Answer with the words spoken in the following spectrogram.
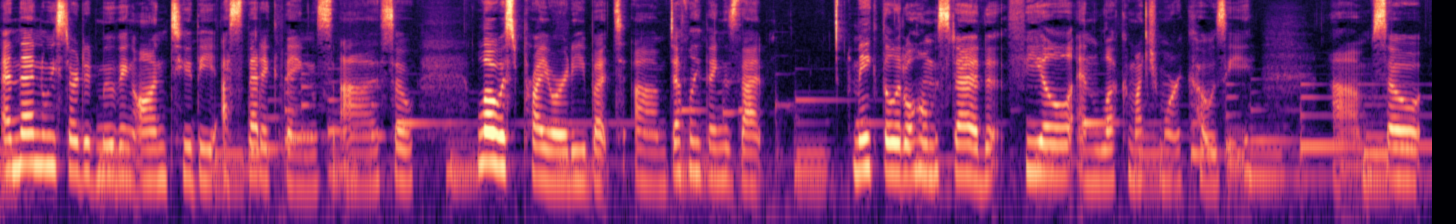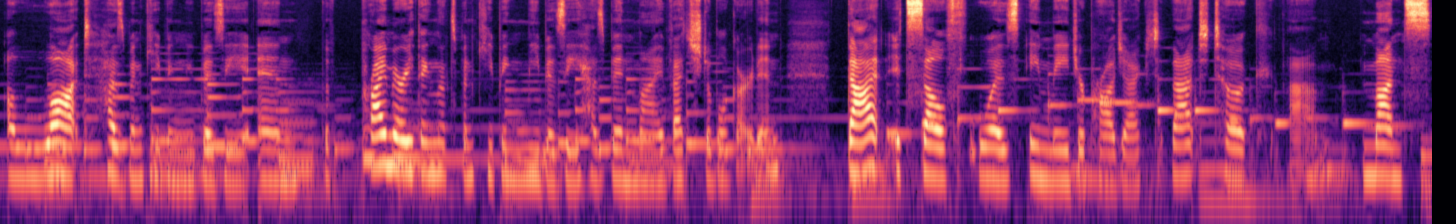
And then we started moving on to the aesthetic things. Uh, so, lowest priority, but um, definitely things that make the little homestead feel and look much more cozy. Um, so, a lot has been keeping me busy, and the primary thing that's been keeping me busy has been my vegetable garden that itself was a major project that took um, months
